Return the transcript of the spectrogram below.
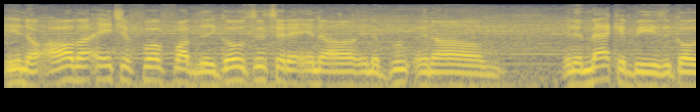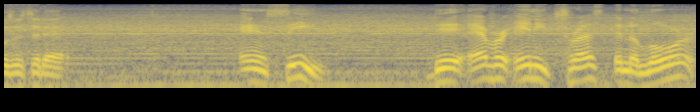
You know, all the ancient forefathers. It goes into that in uh, in the in um in the Maccabees. It goes into that. And see, did ever any trust in the Lord,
